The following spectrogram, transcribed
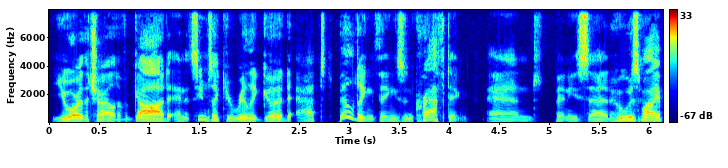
You are the child of a god, and it seems like you're really good at building things and crafting. And Benny said, Who is my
